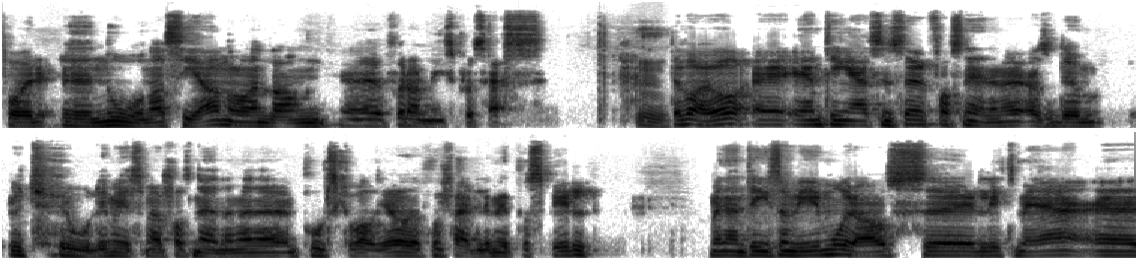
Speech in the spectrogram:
for eh, noen av sidene og en lang eh, forhandlingsprosess. Mm. Det var jo eh, en ting jeg syns er fascinerende med altså Det er utrolig mye som er fascinerende med det polske valget, og det er forferdelig mye på spill. Men en ting som vi mora oss eh, litt med eh,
